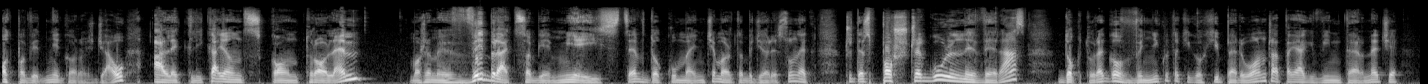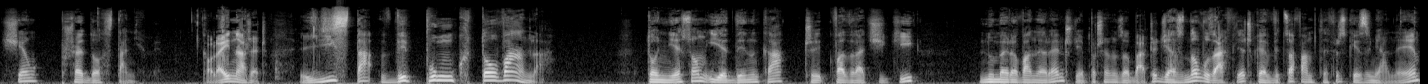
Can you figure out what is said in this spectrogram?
odpowiedniego rozdziału, ale klikając kontrolem możemy wybrać sobie miejsce w dokumencie, może to być rysunek, czy też poszczególny wyraz, do którego w wyniku takiego hiperłącza, tak jak w internecie, się przedostaniemy. Kolejna rzecz. Lista wypunktowana. To nie są jedynka czy kwadraciki numerowane ręcznie. Proszę zobaczyć. Ja znowu za chwileczkę wycofam te wszystkie zmiany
